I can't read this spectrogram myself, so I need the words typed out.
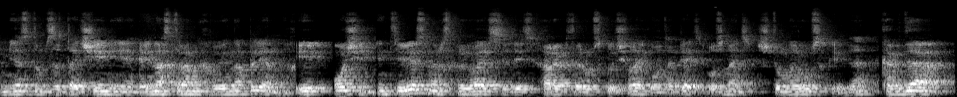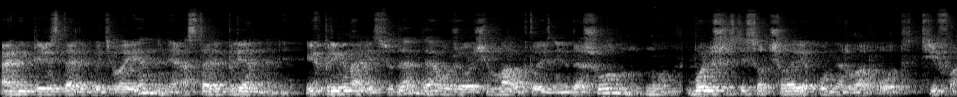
местом заточения иностранных военнопленных. И очень интересно раскрывается здесь характер русского человека. Вот опять узнать, что мы русские, да. Когда они перестали быть военными, а стали пленными, их пригнали сюда, да, уже очень мало кто из них дошел, но более 600 человек умерло от тифа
